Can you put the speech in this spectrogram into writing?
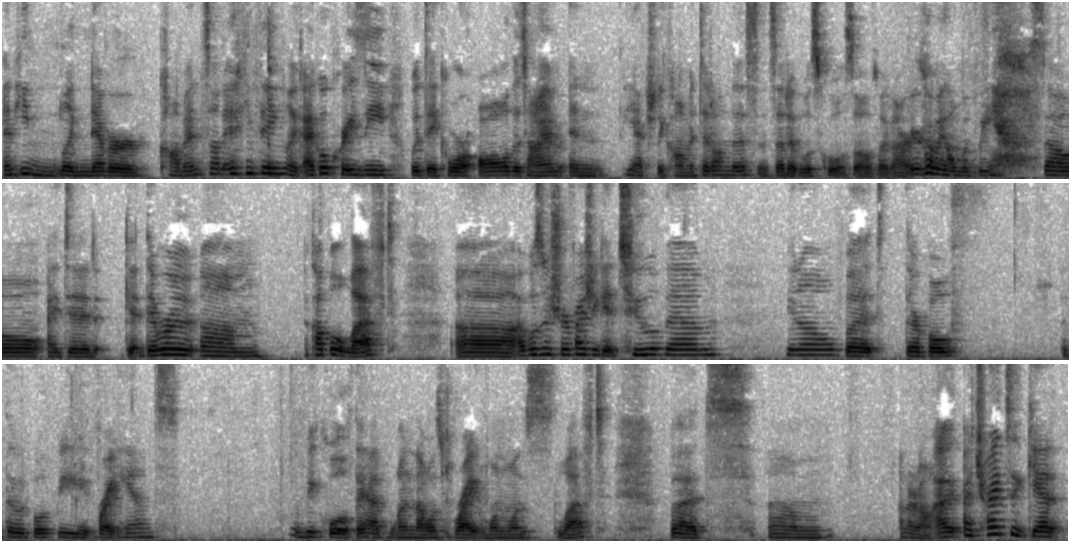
and he like never comments on anything. Like I go crazy with decor all the time, and he actually commented on this and said it was cool. So I was like, "All right, you're coming home with me." So I did get. There were um a couple left. Uh, I wasn't sure if I should get two of them, you know, but they're both. But They would both be right hands. It would be cool if they had one that was right and one was left, but um, I don't know. I I tried to get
